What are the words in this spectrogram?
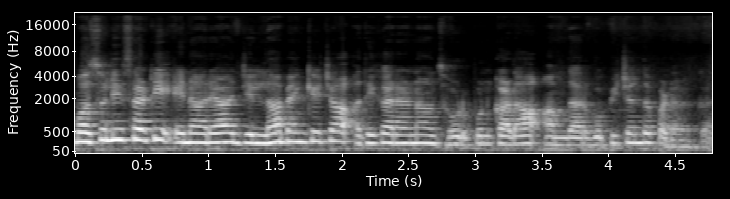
वसुलीसाठी येणाऱ्या जिल्हा बँकेच्या अधिकाऱ्यांना झोडपून काढा आमदार गोपीचंद पडळकर.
